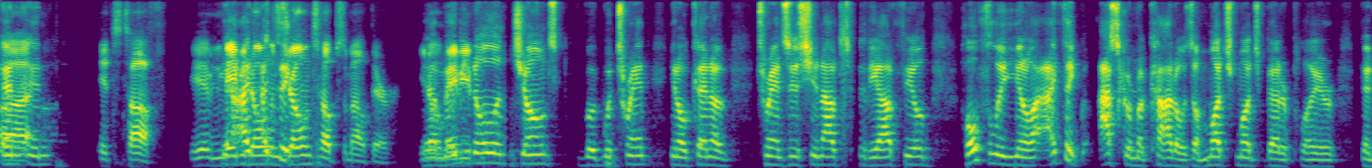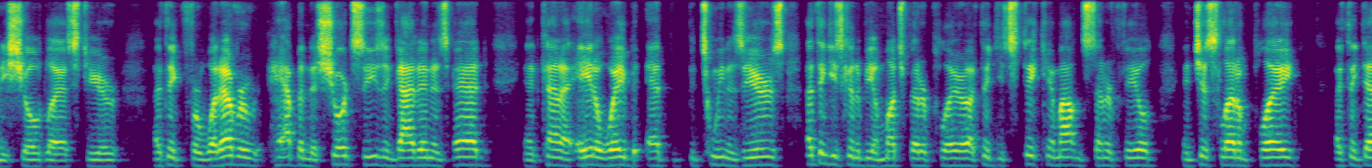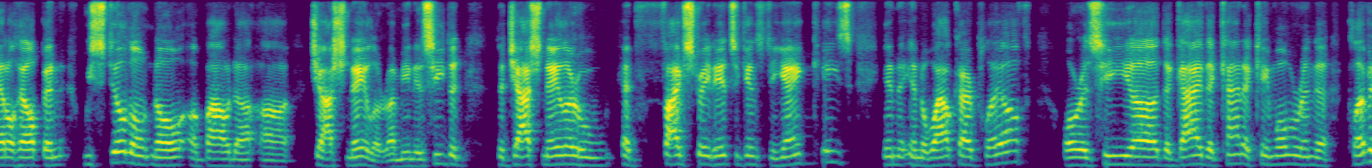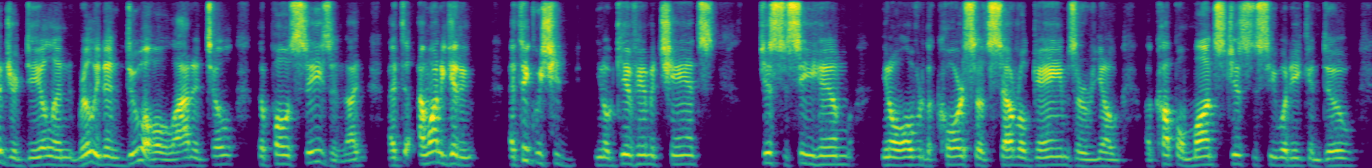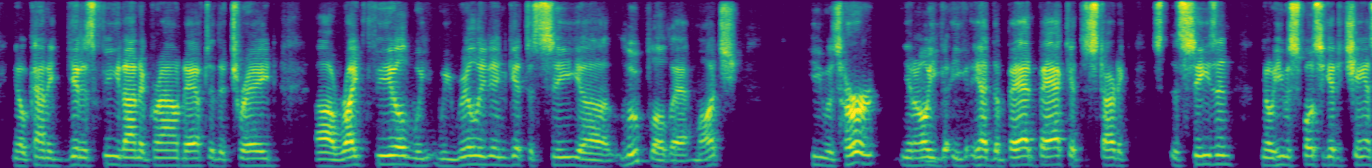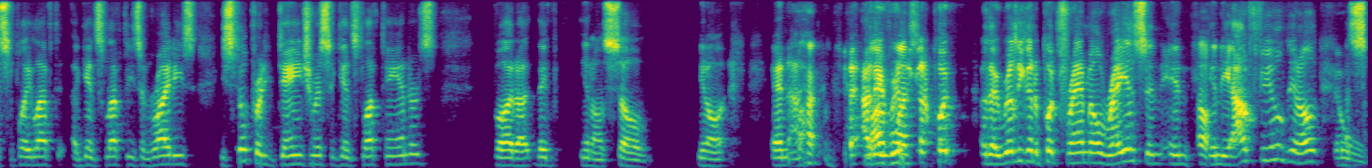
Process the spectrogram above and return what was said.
uh, and, and, it's tough. Maybe yeah, Nolan I think, Jones helps him out there. You yeah, know, maybe, maybe Nolan Jones would, would tran, you know, kind of transition out to the outfield hopefully, you know, I think Oscar Mercado is a much, much better player than he showed last year. I think for whatever happened, the short season got in his head and kind of ate away at between his ears. I think he's going to be a much better player. I think you stick him out in center field and just let him play. I think that'll help. And we still don't know about uh, uh, Josh Naylor. I mean, is he the the Josh Naylor who had five straight hits against the Yankees in the in the wild card playoff? Or is he uh, the guy that kind of came over in the Clevinger deal and really didn't do a whole lot until the postseason? I I, I want to get. A, I think we should you know give him a chance just to see him you know over the course of several games or you know a couple months just to see what he can do. You know, kind of get his feet on the ground after the trade. Uh, right field, we we really didn't get to see uh, Luplow that much. He was hurt. You know, he, he had the bad back at the start of the season you know, he was supposed to get a chance to play left against lefties and righties. He's still pretty dangerous against left-handers, but uh, they've, you know, so, you know, and Mark, are they really going to put? Are they really going to put Franmil Reyes in in, oh. in the outfield? You know, Ooh. a 6'5",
